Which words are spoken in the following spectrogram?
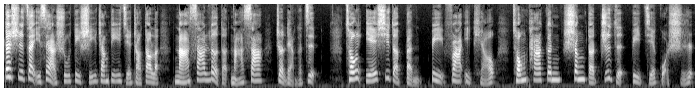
但是在以赛亚书第十一章第一节找到了拿撒勒的拿撒这两个字，从耶西的本必发一条，从他根生的枝子必结果实。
